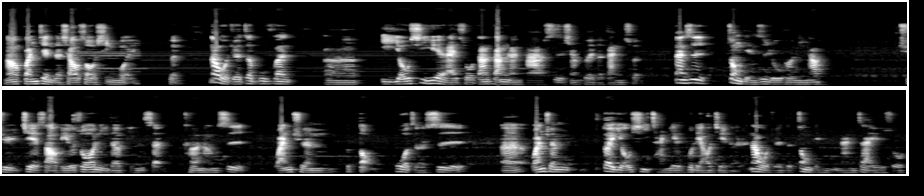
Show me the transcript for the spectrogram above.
然后关键的销售行为，对。那我觉得这部分，呃，以游戏业来说，当当然它是相对的单纯，但是重点是如何你要去介绍，比如说你的评审可能是完全不懂，或者是呃完全对游戏产业不了解的人，那我觉得重点难在于说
